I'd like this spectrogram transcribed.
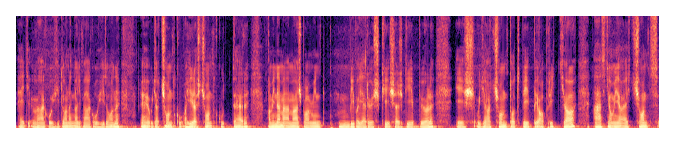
egy vágóhidon, egy nagy vágóhidon. Ugye a, csont, a híres csontkutter, ami nem áll másból, mint bivajerős késes gépből, és ugye a csontot PP aprítja, átnyomja egy csont,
